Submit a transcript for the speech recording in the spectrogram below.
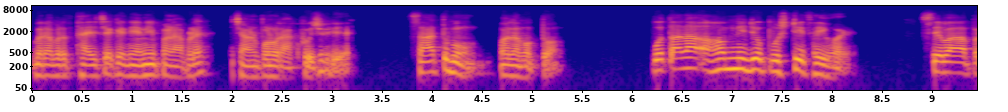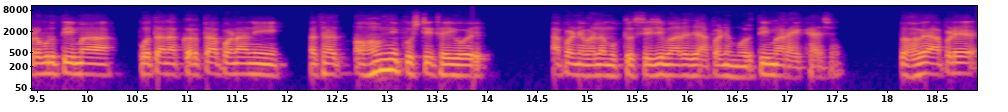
બરાબર થાય છે કે એની પણ આપણે જાણપણું રાખવું જોઈએ. સાતમું ભલા મુક્તો પોતાના અહમની જો પુષ્ટિ થઈ હોય, સેવા પ્રવૃત્તિમાં પોતાના કરતાપણાની અર્થાત અહમની પુષ્ટિ થઈ હોય આપણને વાલા મુક્તો શ્રીજી મહારાજે આપણને મૂર્તિમાં રાખ્યા છે. તો હવે આપણે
